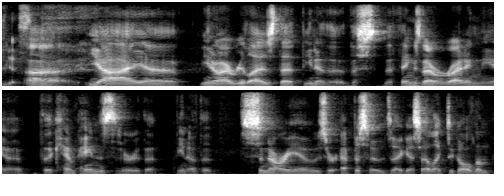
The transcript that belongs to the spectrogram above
yes Uh, yeah, I uh, you know I realized that you know the the, the things that I were writing the uh, the campaigns or the you know the scenarios or episodes I guess I like to call them.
